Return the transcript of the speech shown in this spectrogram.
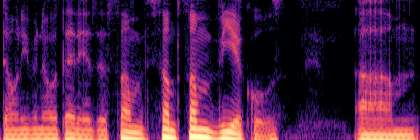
Don't even know what that is. It's some some some vehicles. Um,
